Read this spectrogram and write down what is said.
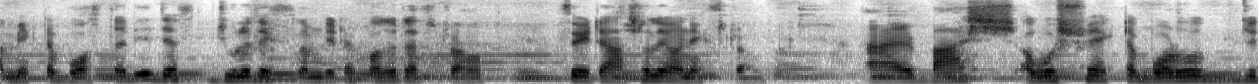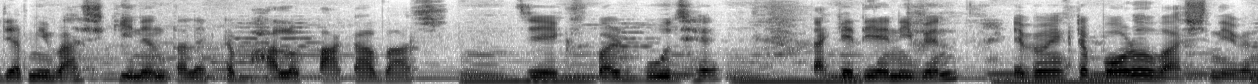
আমি একটা বস্তা দিয়ে জাস্ট ঝুলে দেখছিলাম যে এটা কতটা স্ট্রং সো এটা আসলে অনেক স্ট্রং আর বাঁশ অবশ্যই একটা বড়, যদি আপনি বাঁশ কিনেন, তাহলে একটা ভালো পাকা বাঁশ যে এক্সপার্ট বুঝে, তাকে দিয়ে নেবেন এবং একটা বড় বাঁশ নেবেন।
